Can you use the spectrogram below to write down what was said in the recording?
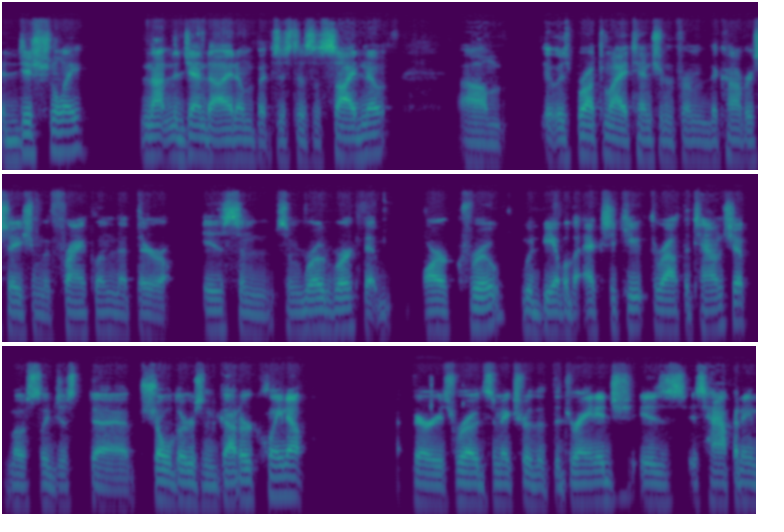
additionally, not an agenda item, but just as a side note, um, it was brought to my attention from the conversation with Franklin that there is some some road work that our crew would be able to execute throughout the township, mostly just uh, shoulders and gutter cleanup, various roads to make sure that the drainage is is happening.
